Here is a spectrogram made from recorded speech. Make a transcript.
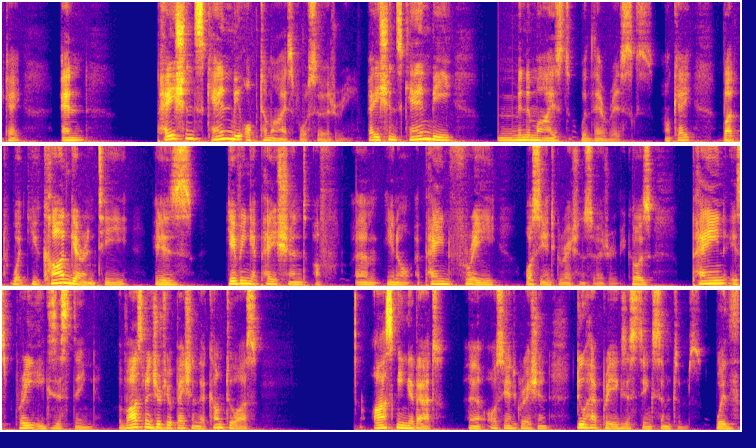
Okay? And patients can be optimized for surgery. Patients can be minimized with their risks. Okay? But what you can't guarantee is giving a patient of um, you know a pain-free osseointegration surgery because pain is pre-existing. The vast majority of patients that come to us asking about uh, osseointegration do have pre-existing symptoms with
